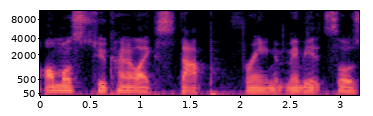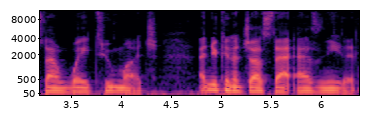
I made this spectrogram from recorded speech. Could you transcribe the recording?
almost to kind of like stop frame. Maybe it slows down way too much. And you can adjust that as needed.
